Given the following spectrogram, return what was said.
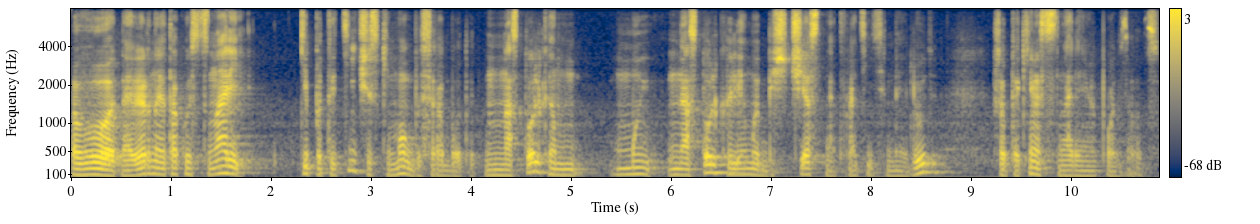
Вот, наверное, такой сценарий гипотетически мог бы сработать. Настолько мы, настолько ли мы бесчестные, отвратительные люди, чтобы такими сценариями пользоваться?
